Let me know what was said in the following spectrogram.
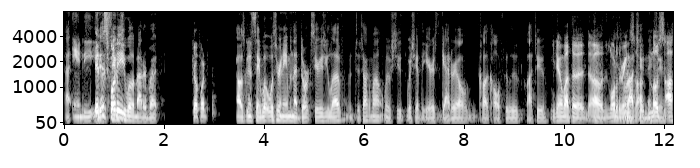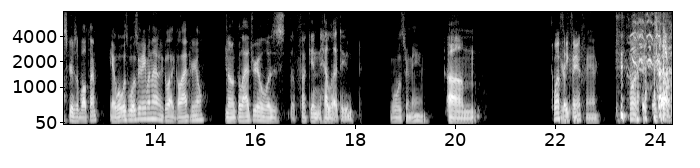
uh Andy. you It know, is say what funny- you will about her, but Go for it. I was gonna say, what was her name in that dork series you love to talk about? Where she, where she had the ears, Gadriel, Call, Call of Cthulhu, Klaatu. You know about the oh, the Lord of the Rings, Ratu uh, next most year. Oscars of all time? Yeah, what was what was her name in that? Glad, Galadriel. No, Galadriel was the fucking hella dude. What was her name? Um, Come on, You're fake fan. fan. Come on, fake fan. Tell him.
